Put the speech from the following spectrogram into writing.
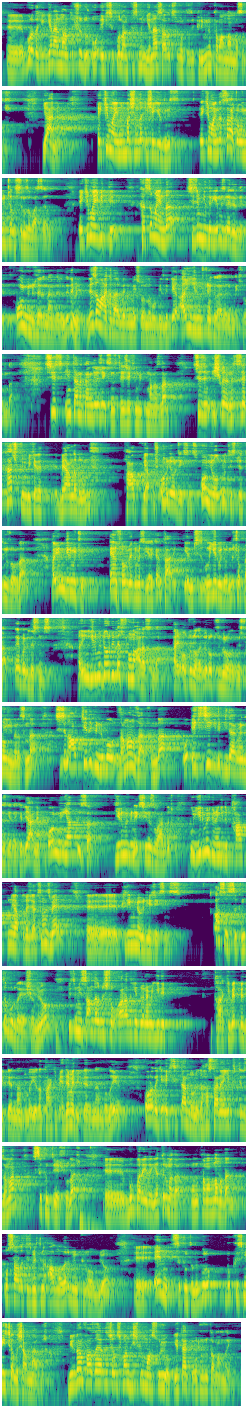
E, buradaki genel mantık şudur. O eksik olan kısmın genel sağlık sigortası priminin tamamlanmasıdır. Yani Ekim ayının başında işe girdiniz. Ekim ayında sadece 10 gün çalıştığınızı varsayalım. Ekim ayı bitti. Kasım ayında sizin bildirgeniz verildi. 10 gün üzerinden verildi değil mi? Ne zamana kadar verilmek zorunda bu bildirge? Ayın 23'üne kadar verilmek zorunda. Siz internetten gireceksiniz TC kimlik numaranızdan. Sizin işvereniniz size kaç gün bir kere beyanda bulunmuş, tahakkuk yapmış onu göreceksiniz. 10 gün olduğunu tespit ettiniz orada. Ayın 23'ü en son verilmesi gereken tarih. Diyelim siz bunu 24'ünde çok rahatlıkla yapabilirsiniz. Ayın 24 ile sonu arasında, ay 30 olabilir, 31 olabilir, son gün arasında sizin 6-7 günlük o zaman zarfında o eksiği gidip gidermeniz gerekir. Yani 10 gün yattıysa 20 gün eksiğiniz vardır. Bu 20 günün gidip tahakkukunu yaptıracaksınız ve e, primini ödeyeceksiniz. Asıl sıkıntı burada yaşanıyor. Bizim insanlarımız işte o aradaki dönemi gidip takip etmediklerinden dolayı ya da takip edemediklerinden dolayı oradaki eksikten dolayı da hastaneye gittikleri zaman sıkıntı yaşıyorlar. Ee, bu parayı da yatırmadan, onu tamamlamadan o sağlık hizmetini almaları mümkün olmuyor. Ee, en sıkıntılı grup bu kısmi çalışanlardır. Birden fazla yerde çalışmanın hiçbir mahsuru yok. Yeter ki 30'u tamamlayın.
